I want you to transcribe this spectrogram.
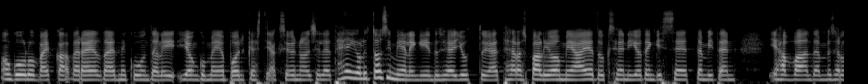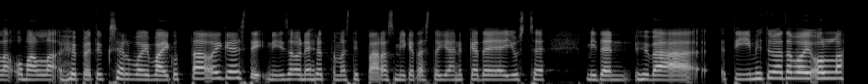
on kuullut vaikka kavereilta, että ne kuunteli jonkun meidän podcast-jakson, ja oli silleen, että hei, oli tosi mielenkiintoisia juttuja, että heräsi paljon omia ajatuksia, niin jotenkin se, että miten ihan vaan tämmöisellä omalla höpötyksellä voi vaikuttaa oikeasti, niin se on ehdottomasti paras, mikä tästä on jäänyt käteen, ja just se, miten hyvää tiimityötä voi olla,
